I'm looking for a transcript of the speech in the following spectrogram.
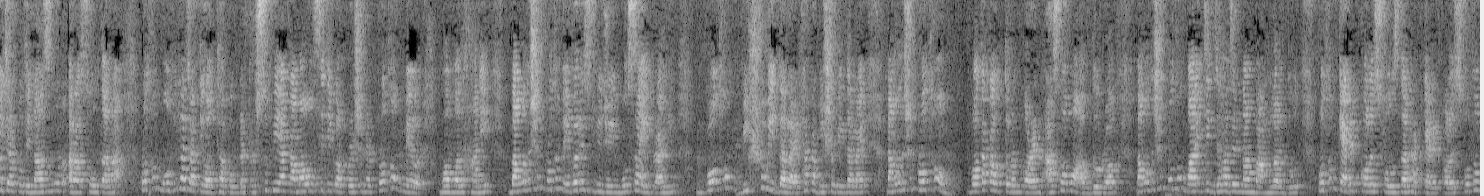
বিচারপতি নাজমুন আরা সুলতানা, প্রথম মহিলা জাতীয় অধ্যাপক ডক্টর সুফিয়া কামাল, সিটি কর্পোরেশনের প্রথম মেয়র মোহাম্মদ হানিফ, বাংলাদেশের প্রথম এভারেস্ট বিজয়ী মুসা ইব্রাহিম, প্রথম বিশ্ববিদ্যালয়, ঢাকা বিশ্ববিদ্যালয়, বাংলাদেশের প্রথম পতাকা উত্তোলন করেন আসাম আব্দুর রব, বাংলাদেশের প্রথম বাণিজ্যিক জাহাজের নাম বাংলার দূত, প্রথম cadet college Faujdarhat cadet college, প্রথম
